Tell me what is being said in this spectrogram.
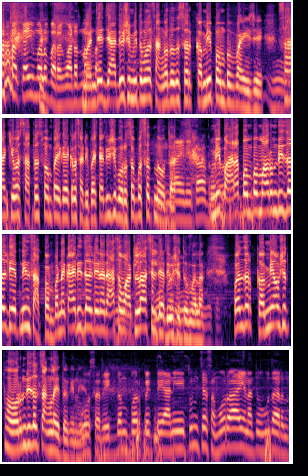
काही मला फरक वाटत. म्हणजे ज्या दिवशी मी तुम्हाला सांगत होतो सर कमी पंप पाहिजे. हो. सहा किंवा सातच पंप एका एकरासाठी पाहिजे. त्या दिवशी भरोसा बसत नव्हता. मी बारा पंप मारून रिझल्ट येत नाही सात पंपांना काय रिझल्ट येणार असं हो. वाटलं असेल हो, त्या दिवशी हो, तुम्हाला. हो. पण जर कमी औषध फवारून रिझल्ट चांगला येतो की नाही? हो सर एकदम परफेक्ट आहे. आणि तुमच्यासमोर आहे ना ते उदाहरण.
